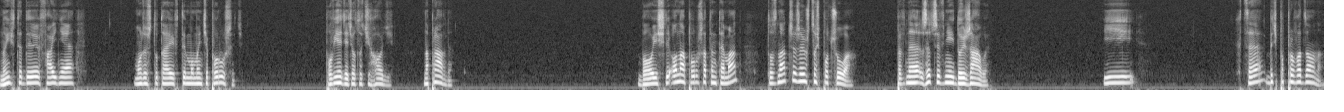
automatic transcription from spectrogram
No i wtedy fajnie możesz tutaj w tym momencie poruszyć. Powiedzieć o co ci chodzi. Naprawdę. Bo jeśli ona porusza ten temat, to znaczy, że już coś poczuła. Pewne rzeczy w niej dojrzały. i chce być poprowadzona.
